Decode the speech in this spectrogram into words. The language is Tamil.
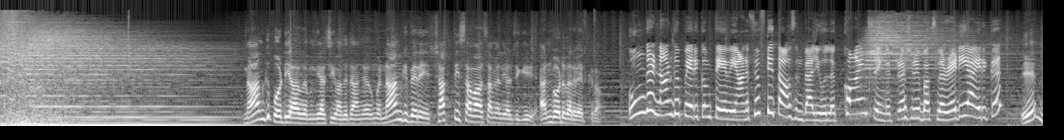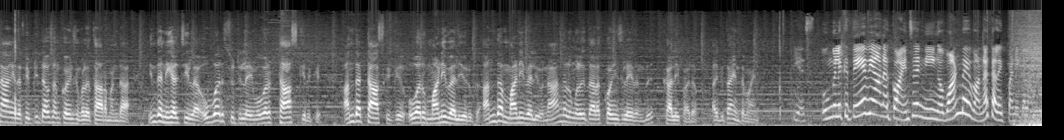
நான்கு போட்டியாளர்கள் நிகழ்ச்சிக்கு வந்துட்டாங்க. உங்க நான்கு பேரையும் சக்தி சவால் சமையல் நிகழ்ச்சிக்கு அன்போடு வரவேற்கிறோம். உங்க நான்கு பேருக்கும் தேவையான 50000 தௌசண்ட் வேல்யூ உள்ள காயின்ஸ் எங்க ட்ரெஷரி பாக்ஸ்ல ரெடியா இருக்கு. ஏன் நாங்க இந்த ஃபிஃப்டி தௌசண்ட் கோயின்ஸ் உங்களுக்கு தாரமெண்டா இந்த நிகழ்ச்சியில ஒவ்வொரு சுற்றிலையும் ஒவ்வொரு டாஸ்க் இருக்கு. அந்த டாஸ்க்குக்கு ஒவ்வொரு மணி வேல்யூ இருக்கு. அந்த மணி வேல்யூ நாங்கள் உங்களுக்கு தர கோயின்ஸ்ல இருந்து கழிப்படும். அதுக்கு தான் இந்த மைண்ட் எஸ் உங்களுக்கு தேவையான காயின்ஸை நீங்க ஒன் பை ஒன்னா கலெக்ட் பண்ணிக்கலாம்.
